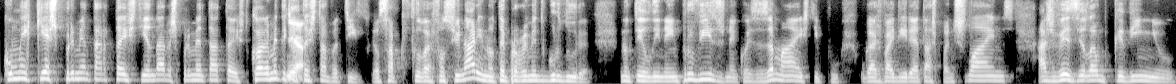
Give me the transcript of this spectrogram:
como é que é experimentar texto e andar a experimentar texto. Claramente aquele Yeah. texto está batido, ele sabe que aquilo vai funcionar e não tem propriamente gordura, não tem ali nem improvisos, nem coisas a mais, tipo, o gajo vai direto às punchlines, às vezes ele é um bocadinho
